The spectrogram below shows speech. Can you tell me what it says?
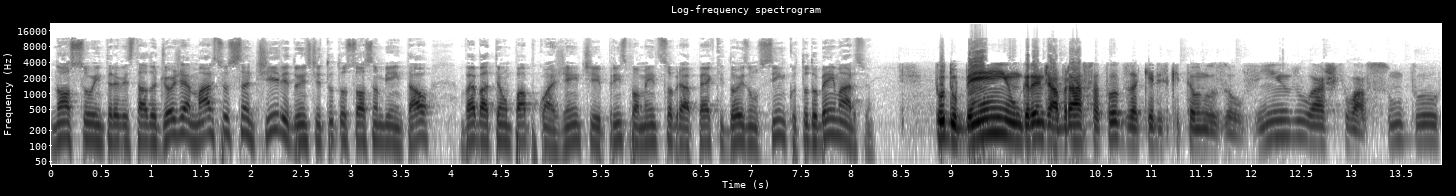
Nosso entrevistado de hoje é Márcio Santilli, do Instituto Socioambiental vai bater um papo com a gente, principalmente sobre a PEC 215. Tudo bem, Márcio? Tudo bem, um grande abraço a todos aqueles que estão nos ouvindo. Acho que o assunto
